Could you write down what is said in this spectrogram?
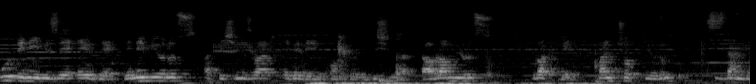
Bu deneyimizi evde denemiyoruz. Ateşimiz var. Ebeveyn kontrolü dışında davranmıyoruz. Burak Bey, ben çok diyorum. Sizden de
